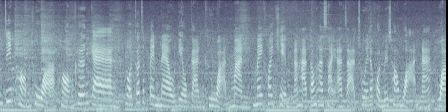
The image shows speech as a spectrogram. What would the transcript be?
น้ำจิ้มหอมถั่ว หอมเครื่องแกง รสก็จะเป็นแนวเดียวกันคือหวานมันไม่ค่อยเค็มนะคะ ต้องอาศัยอาจารย์ช่วยถ้าคนไม่ชอบหวานนะ หวา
